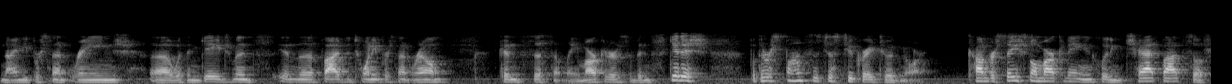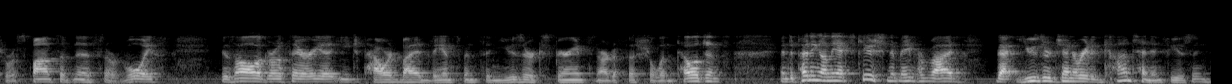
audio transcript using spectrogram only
90% range, uh, with engagements in the 5 to 20% realm consistently. Marketers have been skittish, but the response is just too great to ignore. Conversational marketing, including chatbots, social responsiveness, or voice, is all a growth area, each powered by advancements in user experience and artificial intelligence. And depending on the execution, it may provide that user generated content infusing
